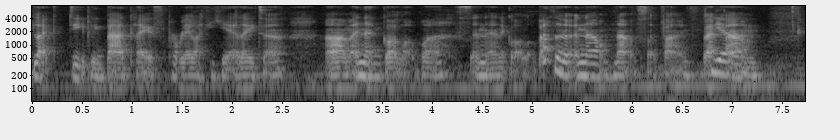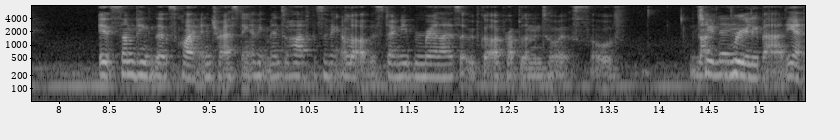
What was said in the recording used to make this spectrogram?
like deeply bad place. Probably like a year later. Um, and then it got a lot worse, and then it got a lot better, and now now it's like fine. But Yeah. um, it's something that's quite interesting. I think mental health because I think a lot of us don't even realize that we've got a problem until it's sort of like, really bad. Yeah.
